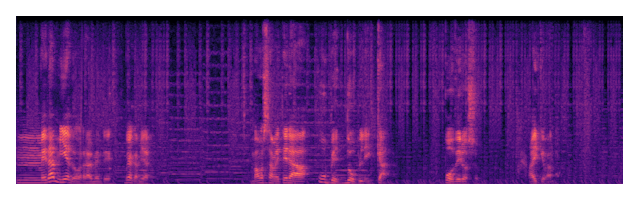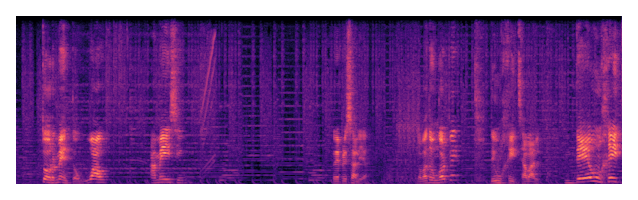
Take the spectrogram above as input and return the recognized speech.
Mm, me da miedo, realmente. Voy a cambiar. Vamos a meter a WK. Poderoso. Ahí que va. Tormento. Wow. Amazing. Represalia. ¿Lo mata un golpe? De un hit, chaval. ¡De un hit!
